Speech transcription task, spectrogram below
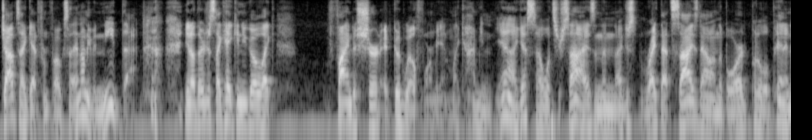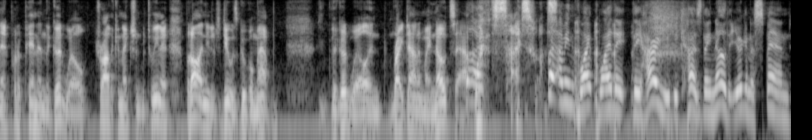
jobs I get from folks, I don't even need that. you know, they're just like, "Hey, can you go like find a shirt at Goodwill for me. And I'm like, I mean, yeah, I guess so. What's your size? And then I just write that size down on the board, put a little pin in it, put a pin in the Goodwill, draw the connection between it. But all I needed to do was Google Map the Goodwill and write down in my notes app But- what the size was. But I mean, why why they they hire you because they know that you're going to spend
